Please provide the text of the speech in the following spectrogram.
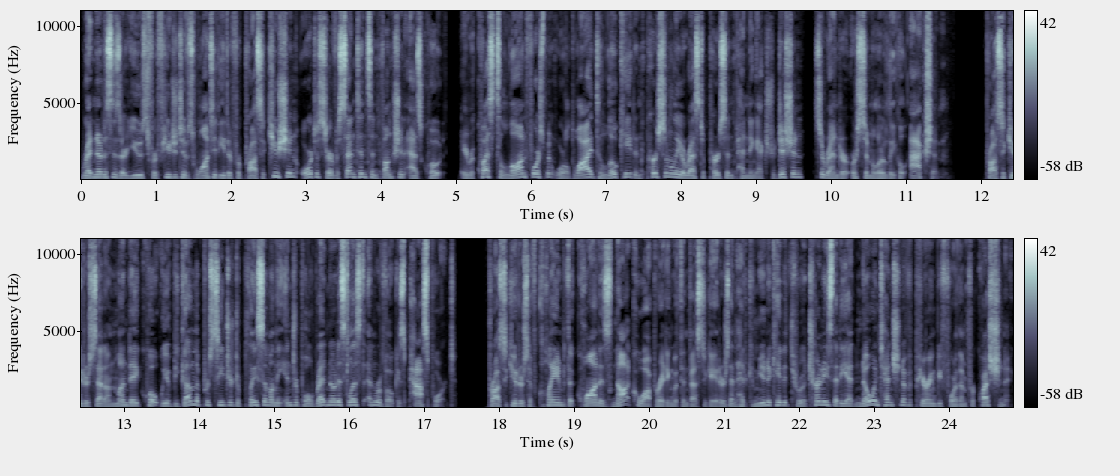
Red notices are used for fugitives wanted either for prosecution or to serve a sentence and function as, quote, a request to law enforcement worldwide to locate and personally arrest a person pending extradition, surrender, or similar legal action. Prosecutors said on Monday, quote, "We have begun the procedure to place him on the Interpol red notice list and revoke his passport." Prosecutors have claimed that Kwon is not cooperating with investigators and had communicated through attorneys that he had no intention of appearing before them for questioning.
